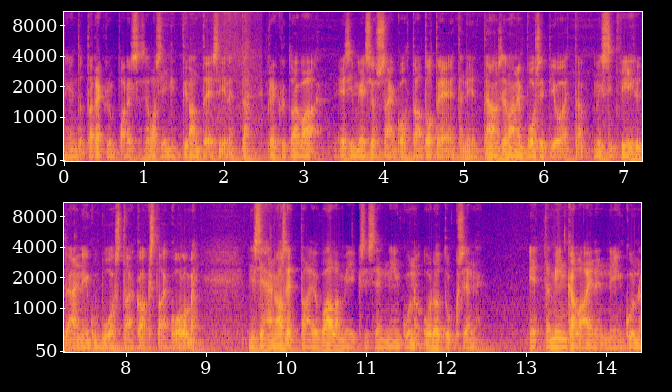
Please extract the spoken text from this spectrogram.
niin tota rekryn parissa sellaisiinkin tilanteisiin, että rekrytoiva esimies jossain kohtaa toteaa, että, niin, että tämä on sellainen positio, että missä viihdytään niin kuin vuosi tai kaksi tai kolme, niin sehän asettaa jo valmiiksi sen niin kuin odotuksen että minkälainen, niin kuin,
